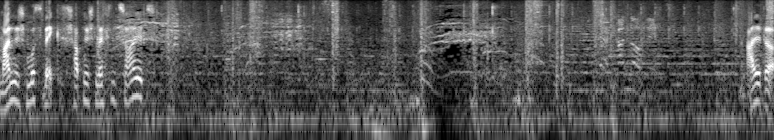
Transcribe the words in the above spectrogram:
Mann, ich muss weg. Ich habe nicht mehr viel Zeit. Alter.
